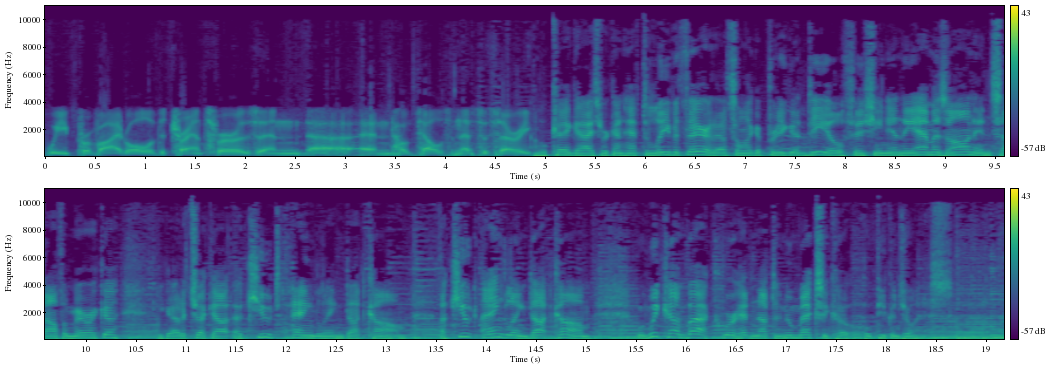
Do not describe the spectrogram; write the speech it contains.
We provide all of the transfers and uh, and hotels necessary. Okay, guys, we're going to have to leave it there. That sounds like a pretty good deal. Fishing in the Amazon in South America. You got to check out acuteangling.com. Acuteangling.com. When we come back, we're heading out to New Mexico. Hope you can join us.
